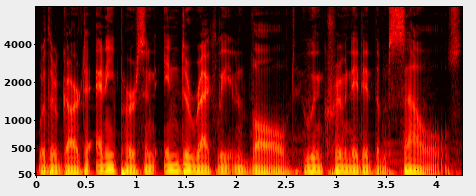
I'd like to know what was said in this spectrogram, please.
with regard to any person indirectly involved who incriminated themselves.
